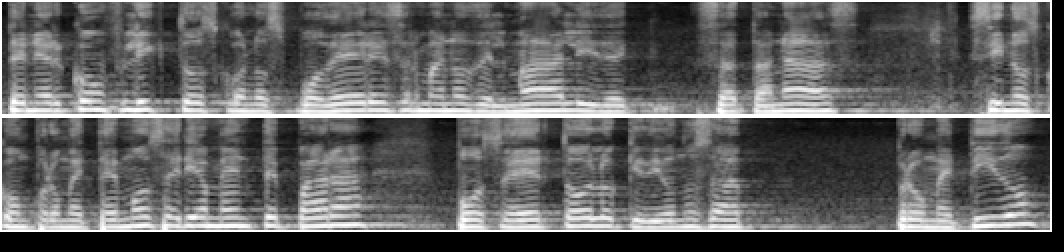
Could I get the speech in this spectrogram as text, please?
tener conflictos con los poderes, hermanos, del mal y de Satanás, si nos comprometemos seriamente para poseer todo lo que Dios nos ha prometido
